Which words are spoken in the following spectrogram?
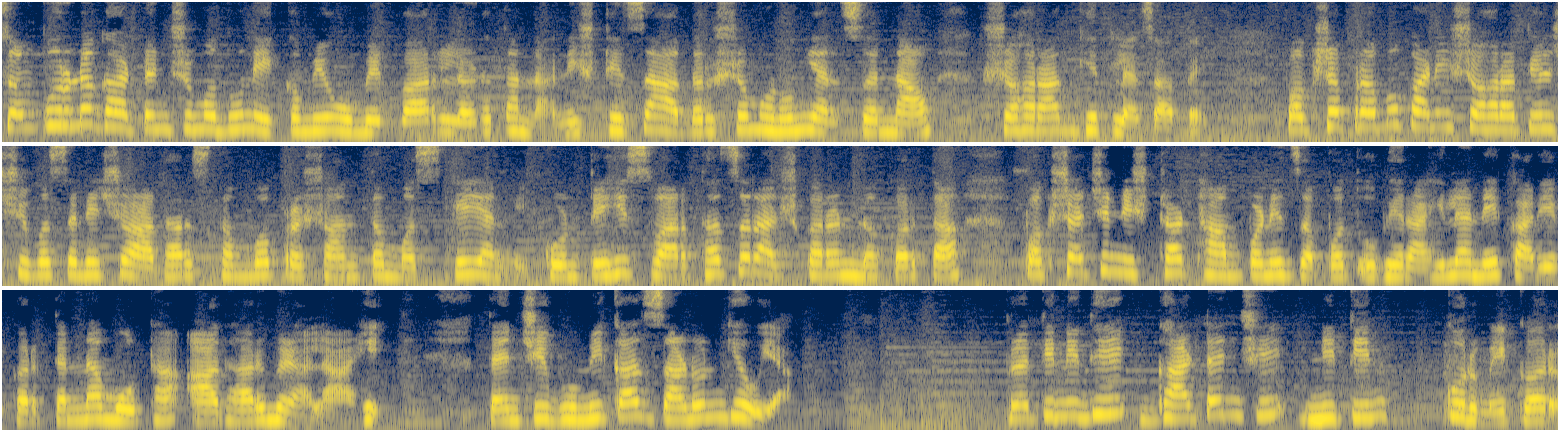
संपूर्ण घाटंजीमधून एकमेव उमेदवार लढताना निष्ठेचा आदर्श म्हणून यांचं नाव शहरात घेतलं जात आहे पक्षप्रमुख आणि शहरातील शिवसेनेचे आधारस्तंभ प्रशांत मस्के यांनी. कोणतेही स्वार्थाचं राजकारण न करता पक्षाची निष्ठा ठामपणे जपत उभे राहिल्याने कार्यकर्त्यांना मोठा आधार मिळाला आहे. त्यांची भूमिका जाणून घेऊया. प्रतिनिधी घाटंजी नितीन कुर्मेकर.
